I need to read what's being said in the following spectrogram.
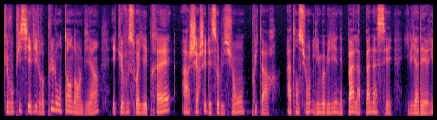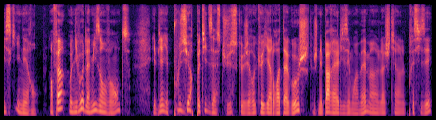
que vous puissiez vivre plus longtemps dans le bien et que vous soyez prêt à chercher des solutions plus tard. Attention, l'immobilier n'est pas la panacée, il y a des risques inhérents. Enfin, au niveau de la mise en vente, eh bien, il y a plusieurs petites astuces que j'ai recueillies à droite à gauche, que je n'ai pas réalisées moi-même, hein, là je tiens à le préciser,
